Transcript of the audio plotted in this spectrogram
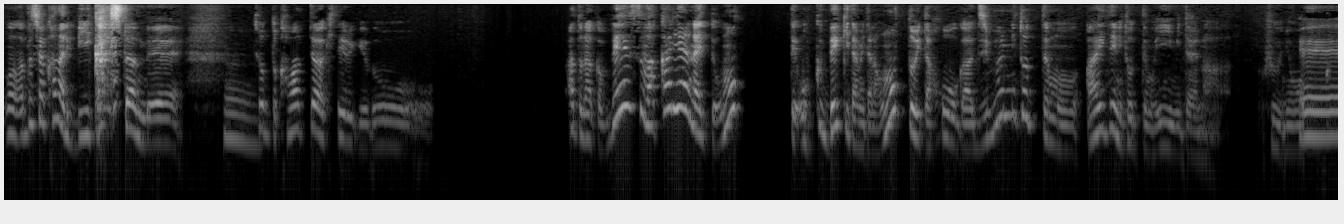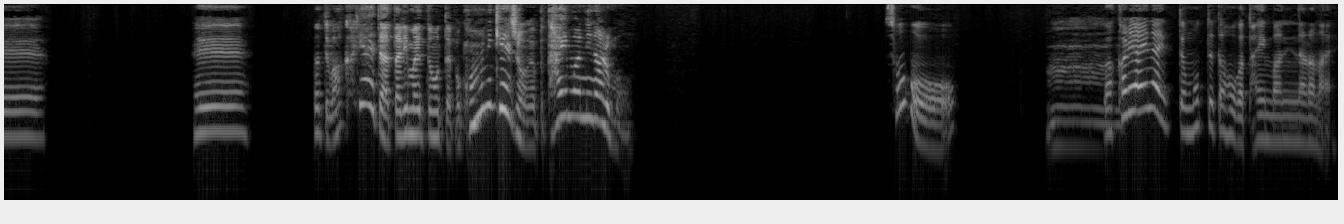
まあ私はかなり B 化したんで、うん。ちょっと変わってはきてるけど、あとなんかベース分かり合えないって思っておくべきだみたいな、思っといた方が自分にとっても相手にとってもいいみたいな風に思う。へえ。へえ。だって分かり合えて当たり前って思ったらやっぱコミュニケーションやっぱ怠慢になるもん。そう？うーん。分かり合えないって思ってた方が怠慢にならない？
